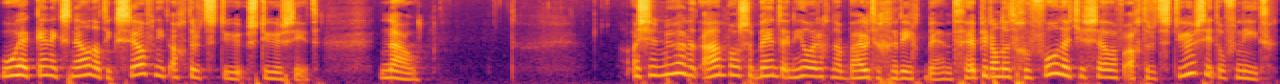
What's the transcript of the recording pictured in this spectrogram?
Hoe herken ik snel dat ik zelf niet achter het stuur, stuur zit? Nou, als je nu aan het aanpassen bent en heel erg naar buiten gericht bent, heb je dan het gevoel dat je zelf achter het stuur zit of niet?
